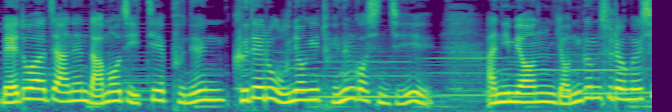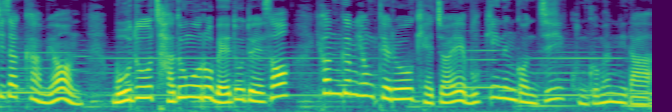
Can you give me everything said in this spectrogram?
매도하지 않은 나머지 ETF는 그대로 운영이 되는 것인지 아니면 연금 수령을 시작하면 모두 자동으로 매도돼서 현금 형태로 계좌에 묶이는 건지 궁금합니다.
